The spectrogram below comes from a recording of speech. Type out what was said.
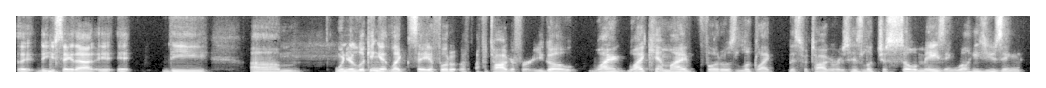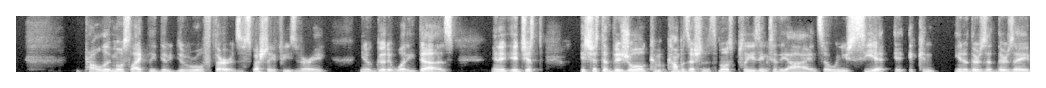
that, you say that. It, it, the um, when you're looking at like say a photo a photographer, you go, why why can't my photos look like this photographer's? His look just so amazing. Well, he's using probably most likely the, the rule of thirds, especially if he's very you know good at what he does, and it, it just it's just a visual com- composition that's most pleasing to the eye and so when you see it it, it can you know there's a there's a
